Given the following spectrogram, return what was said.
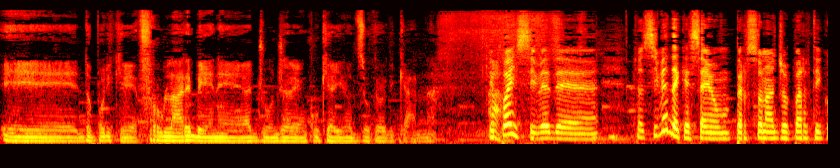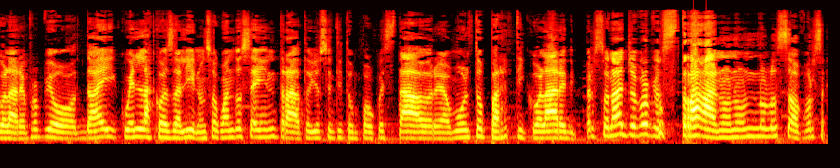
e dopodiché frullare bene e aggiungere un cucchiaino di zucchero di canna. E poi si vede, cioè, si vede che sei un personaggio particolare, proprio dai quella cosa lì, non so, quando sei entrato io ho sentito un po' quest'aurea molto particolare di personaggio proprio strano, non, non lo so, forse,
